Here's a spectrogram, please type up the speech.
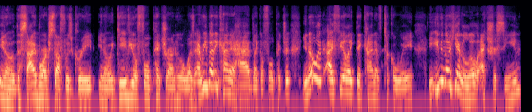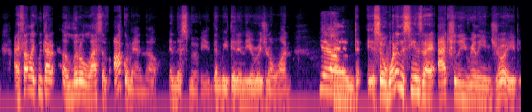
you know, the cyborg stuff was great. You know, it gave you a full picture on who it was. Everybody kind of had like a full picture. You know what? I feel like they kind of took away, even though he had a little extra scene. I felt like we got a little less of Aquaman though in this movie than we did in the original one. Yeah. And so one of the scenes that I actually really enjoyed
